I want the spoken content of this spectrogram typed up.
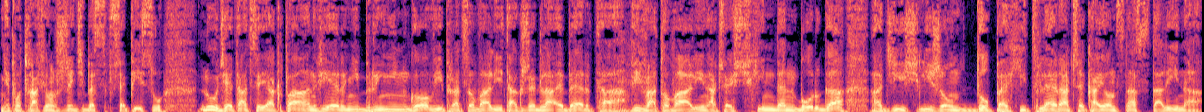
Nie potrafią żyć bez przepisu. Ludzie tacy jak pan, wierni Bryningowi, pracowali także dla Eberta, wiwatowali na cześć Hindenburga, a dziś liżą dupę Hitlera, czekając na Stalina.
